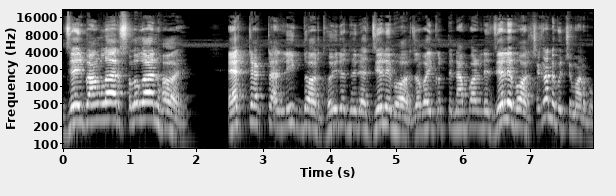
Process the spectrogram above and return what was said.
যেই বাংলার স্লোগান হয়, একটা একটা লিগ ধর, ধৈর্য ধৈর্য জেলে ভর, জবাই করতে না পারলে জেলে ভর, সেখানে বসে মারবো।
